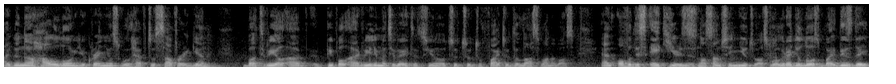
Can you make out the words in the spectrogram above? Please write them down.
I don't know how long Ukrainians will have to suffer again, but real uh, people are really motivated, you know, to, to, to fight to the last one of us. And over these eight years, it's not something new to us. We already lost by this day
